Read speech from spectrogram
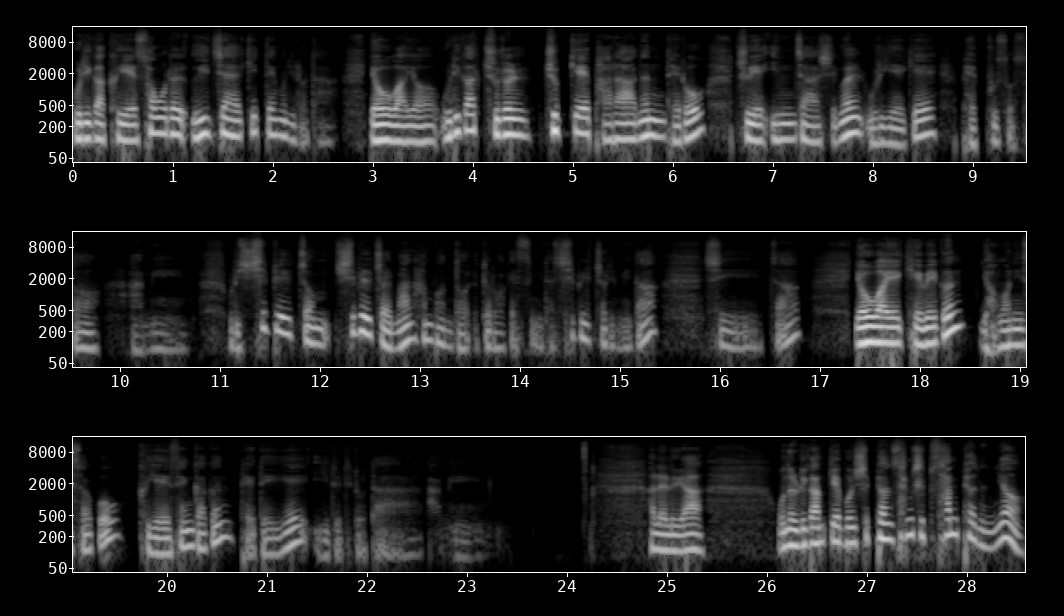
우리가 그의 성호를 의지하였기 때문이로다. 여호와여 우리가 주를 주께 바라는 대로 주의 인자하심을 우리에게 베푸소서. 아멘. 우리 11점 11절만 한 번 더 읽도록 하겠습니다. 11절입니다. 시작. 여호와의 계획은 영원히 서고 그의 생각은 대대에 이르리로다. 아멘. 할렐루야. 오늘 우리가 함께 본 시편 33편은요.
